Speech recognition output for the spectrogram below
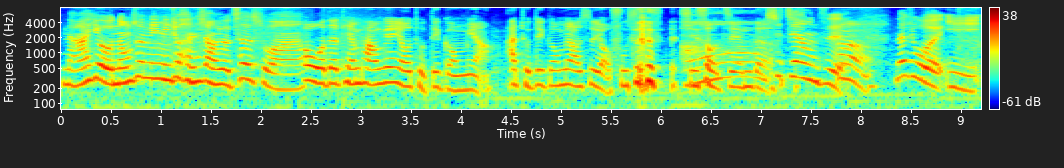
哪有？农村明明就很少有厕所啊。哦，我的田旁边有土地公庙啊，土地公庙是有附设 洗手间的。哦，是这样子。嗯。那如果以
